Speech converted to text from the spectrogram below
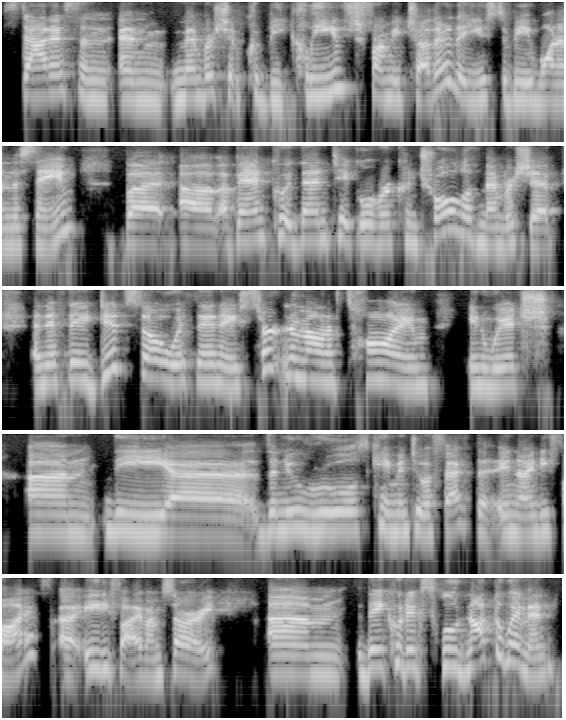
status and, and membership could be cleaved from each other. They used to be one and the same, but uh, a band could then take over control of membership. And if they did so within a certain amount of time in which um, the uh, the new rules came into effect in 95, uh, 85, I'm sorry, um, they could exclude not the women,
